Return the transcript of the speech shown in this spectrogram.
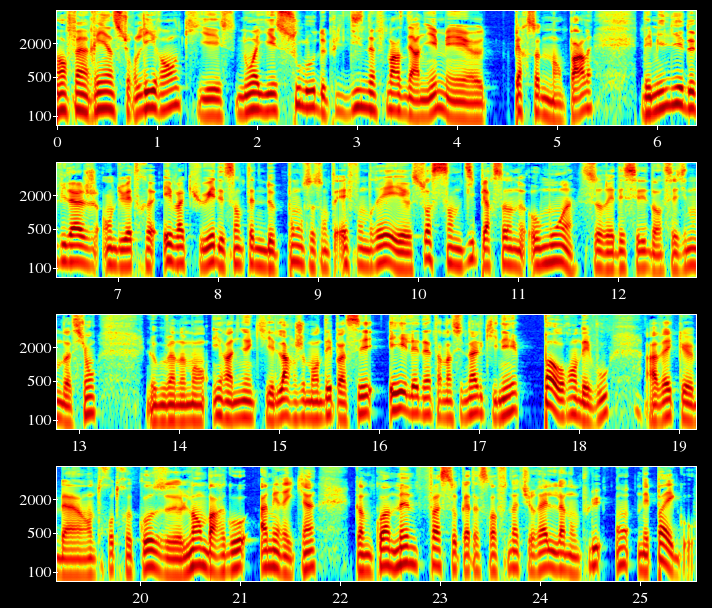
Enfin, rien sur l'Iran qui est noyé sous l'eau depuis le 19 mars dernier, mais euh, personne n'en parle. Des milliers de villages ont dû être évacués, des centaines de ponts se sont effondrés et 70 personnes au moins seraient décédées dans ces inondations. Le gouvernement iranien qui est largement dépassé et l'aide internationale qui n'est pas au rendez-vous, avec euh, ben, entre autres causes l'embargo américain, comme quoi même face aux catastrophes naturelles, là non plus, on n'est pas égaux.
